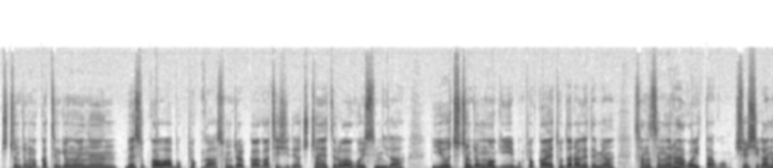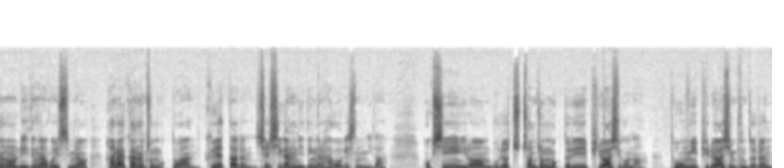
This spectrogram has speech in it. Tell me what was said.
추천 종목 같은 경우에는 매수가와 목표가, 손절가가 제시되어 추천에 들어가고 있습니다. 이후 추천 종목이 목표가에 도달하게 되면 상승을 하고 있다고 실시간으로 leading하고 있으며 하락하는 종목 또한 그에 따른 실시간 leading을 하고 계십니다. 혹시 이런 무료 추천 종목들이 필요하시거나 도움이 필요하신 분들은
